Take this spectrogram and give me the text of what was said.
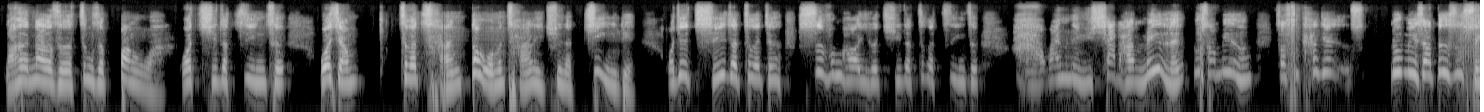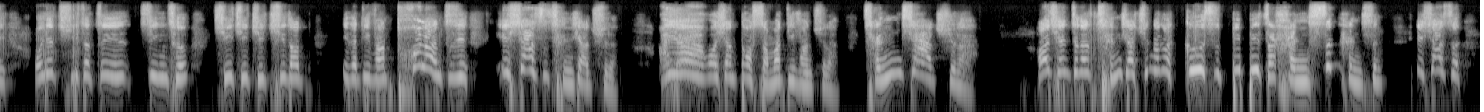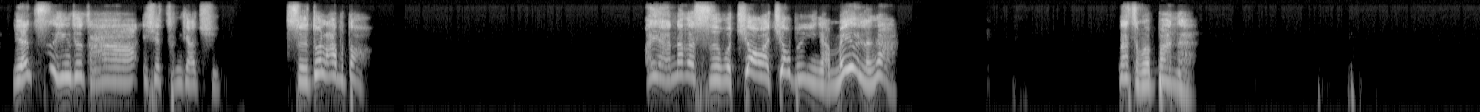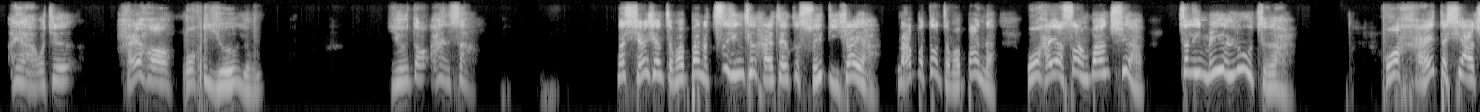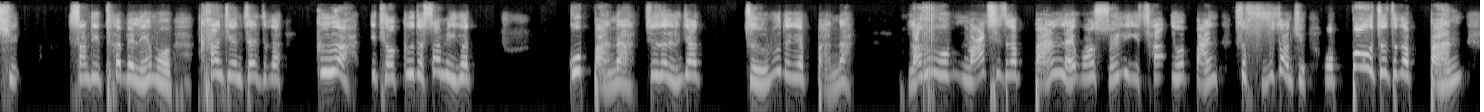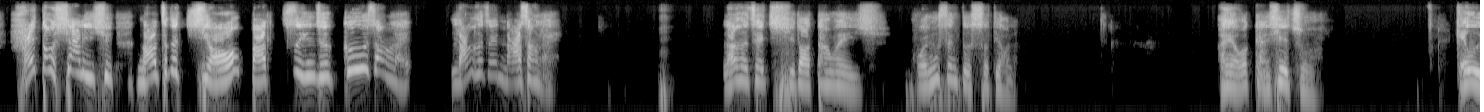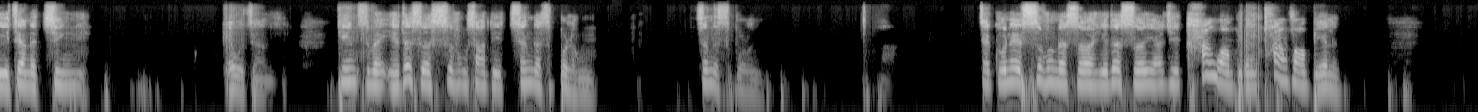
然后那个时候正是傍晚，我骑着自行车，我想。这个厂到我们厂里去呢，近一点，我就骑着这个这侍奉好以后，骑着这个自行车啊，外面的雨下的还没人，路上没有人，只是看见路面上都是水，我就骑着这自行车骑骑骑骑到一个地方，突然之间一下子沉下去了，哎呀，我想到什么地方去了，沉下去了，而且这个沉下去那个沟是逼逼着很深很深，一下子连自行车嚓一下沉下去，手都拉不到。哎呀，那个时候我叫啊叫不应啊，没有人啊，那怎么办呢？哎呀，我就还好，我会游泳，游到岸上。那想想怎么办呢？自行车还在个水底下呀，拿不到怎么办呢？我还要上班去啊，这里没有路走啊，我还得下去。上帝特别怜悯，看见在这个沟啊，一条沟的上面有个。过板呢，就是人家走路的那个板呢，然后我拿起这个板来往水里一插，因为板是浮上去，我抱着这个板还到下里去，拿这个脚把自行车勾上来，然后再拿上来，然后再骑到单位去，浑身都湿掉了。哎呀，我感谢主，给我有这样的经历，给我这样子。弟兄姊妹，有的时候侍奉上帝真的是不容易。真的是不容易啊！在国内侍奉的时候，有的时候要去看望别人、探访别人。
